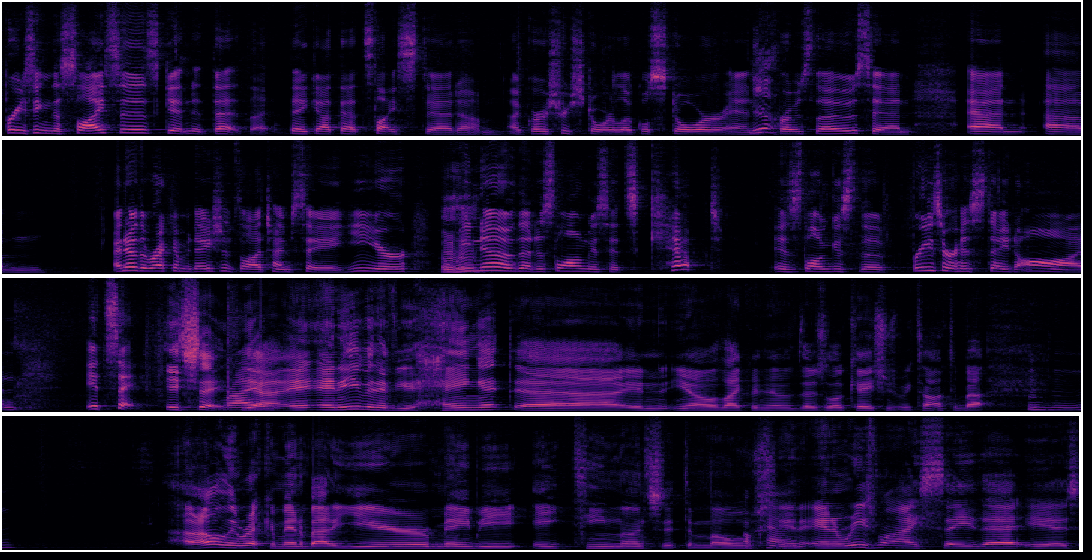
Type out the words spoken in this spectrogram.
freezing the slices, getting it that, they got that sliced at um, a grocery store, local store, and Yeah. froze those. And and um, I know the recommendations a lot of times say a year, but Mm-hmm. we know that as long as it's kept, as long as the freezer has stayed on, it's safe. It's safe, right? yeah. And, and even if you hang it uh, in, you know, like in those locations we talked about, Mm-hmm. I only recommend about a year, maybe 18 months at the most. Okay. And, and the reason why I say that is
